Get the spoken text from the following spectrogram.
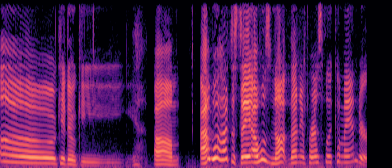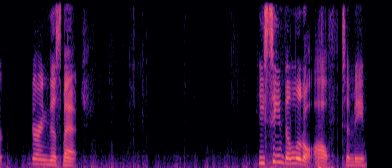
Okie dokie. Um, I will have to say I was not that impressed with Komander during this match. He seemed a little off to me.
